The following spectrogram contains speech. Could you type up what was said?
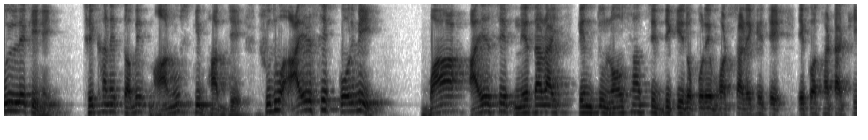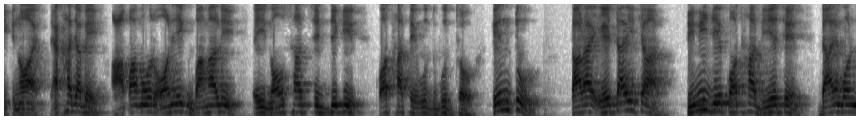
উল্লেখই নেই। সেখানে তবে মানুষ কি ভাবছে? শুধু আইএসএফ কর্মী বা আইএসএফ নেতারাই কিন্তু নৌসাদ সিদ্দিকির ওপরে ভরসা রেখেছে। এ কথাটা ঠিক নয়। দেখা যাবে আপামর অনেক বাঙালি এই নৌসাদ সিদ্দিকির কথাতে উদ্বুদ্ধ। কিন্তু তারা এটাই চান, তিনি যে কথা দিয়েছেন, ডায়মন্ড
